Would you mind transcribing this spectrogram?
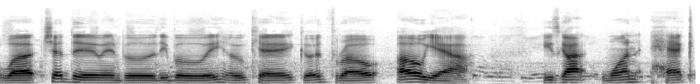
What you doing, booty boy? Okay, good throw. Oh, yeah. He's got one heck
